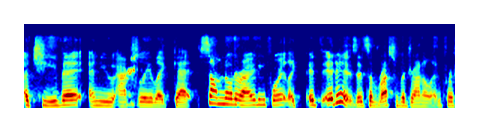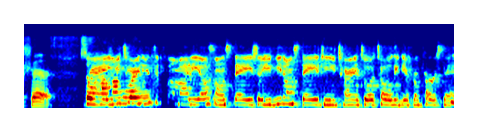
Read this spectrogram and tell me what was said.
achieve it and you actually like get some notoriety for it like it, it is it's a rush of adrenaline for sure so right. how long you turn you- into somebody else on stage so you get on stage and you turn into a totally different person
